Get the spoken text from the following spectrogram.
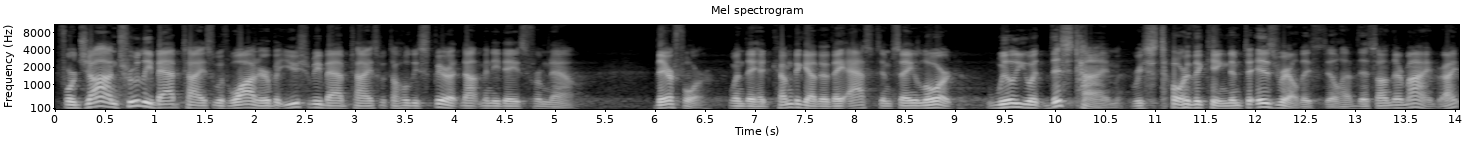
For John truly baptized with water, but you shall be baptized with the Holy Spirit not many days from now. Therefore, when they had come together, they asked him, saying, Lord, will you at this time restore the kingdom to Israel? They still have this on their mind, right?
